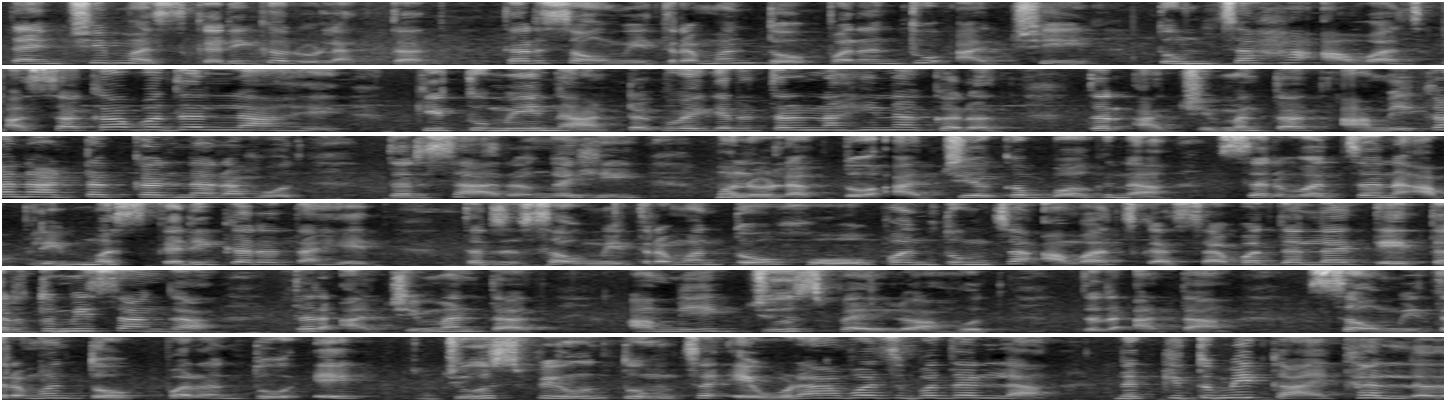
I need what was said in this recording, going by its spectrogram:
त्यांची मस्करी करू लागतात. तर सौमित्र म्हणतो परंतु आजी तुमचा हा आवाज असा का बदलला आहे की तुम्ही नाटक वगैरे तर नाही ना करत तर आजी म्हणतात आम्ही का नाटक करणार आहोत तर सारंगही म्हणू लागतो आजी अगं बघ ना सर्वच जण आपली मस्करी करत आहेत तर सौमित्र म्हणतो हो पण तुमचा आवाज कसा बदलला आहे ते तर तुम्ही सांगा तर आजी म्हणतात आम्ही एक ज्यूस प्यायलो आहोत तर आता सौमित्र म्हणतो परंतु एक ज्यूस पिऊन तुमचा एवढा आवाज बदलला. नक्की तुम्ही काय खाल्लं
